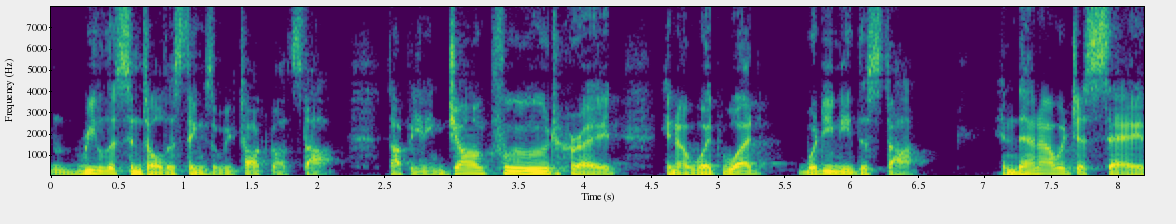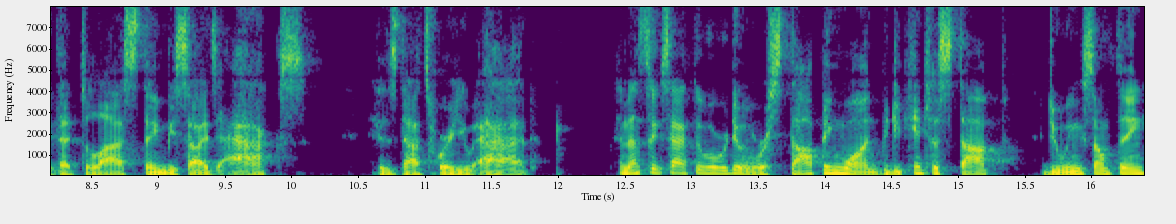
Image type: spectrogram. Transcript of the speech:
Re listen to all these things that we've talked about. Stop. Stop eating junk food. Right. You know what? What? What do you need to stop? And then I would just say that the last thing besides acts is that's where you add. And that's exactly what we're doing. We're stopping one, but you can't just stop doing something.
